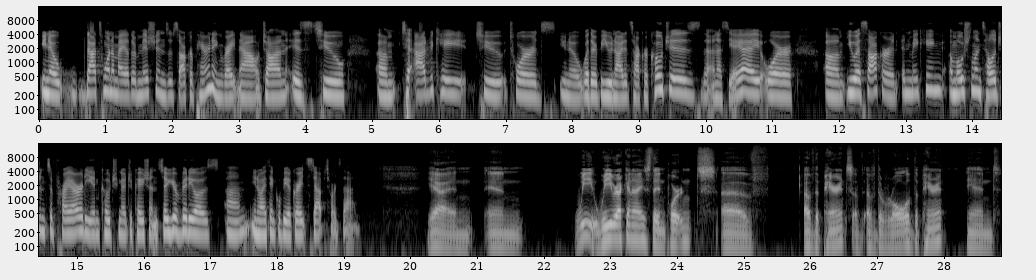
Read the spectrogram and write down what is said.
you know, that's one of my other missions of soccer parenting right now, John, is to um, to advocate to towards you know whether it be United Soccer Coaches, the NSCAA, or um, U.S. soccer and, and, making emotional intelligence a priority in coaching education. So your videos, um, you know, I think will be a great step towards that. Yeah, and and we we recognize the importance of of the parents of of the role of the parent, and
